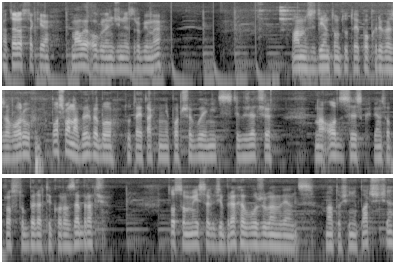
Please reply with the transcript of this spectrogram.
A teraz takie małe oględziny zrobimy. Mam zdjętą tutaj pokrywę zaworów. Poszła na wyrwę, bo tutaj tak nie potrzebuję nic z tych rzeczy na odzysk, więc po prostu byle tylko rozebrać. To są miejsca, gdzie brechę włożyłem, więc na to się nie patrzcie.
